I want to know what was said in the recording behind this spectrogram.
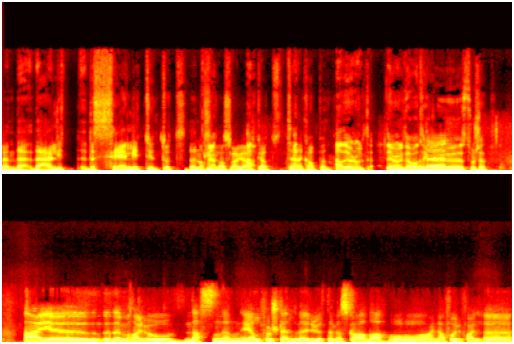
men det, det, er litt, det ser litt tynt ut, det norske Ja. landslaget, akkurat til den kampen. Ja, det gjør nok det. det, gjør nok det. Hva tenker det- du stort sett? Nei, eh, de har jo nesten en hel førsteelver ute med skader og annet forfall. Eh,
